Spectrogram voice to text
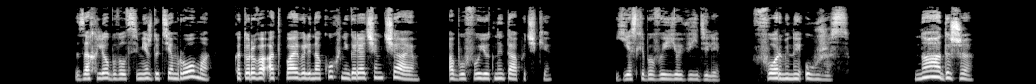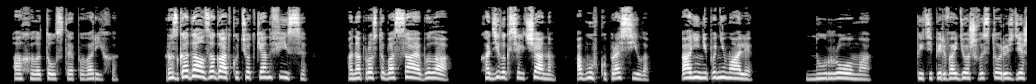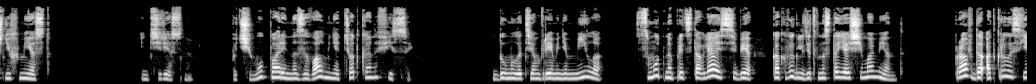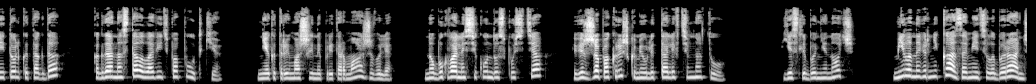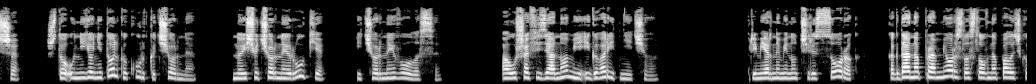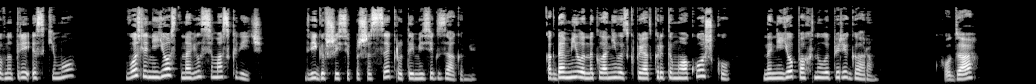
Захлебывался между тем Рома, которого отпаивали на кухне горячим чаем, обув в уютной тапочке. «Если бы вы ее видели! Форменный ужас!» «Надо же!» — ахала толстая повариха. Разгадал загадку тетки Анфисы. Она просто босая была, ходила к сельчанам, обувку просила, а они не понимали. Ну, Рома, ты теперь войдешь в историю здешних мест. Интересно, почему парень называл меня теткой Анфисой? Думала тем временем Мила, смутно представляя себе, как выглядит в настоящий момент. Правда открылась ей только тогда, когда она стала ловить попутки. Некоторые машины притормаживали, но буквально секунду спустя, визжа покрышками, улетали в темноту. Если бы не ночь, Мила наверняка заметила бы раньше, что у нее не только куртка черная, но еще черные руки и черные волосы. А уж о физиономии и говорить нечего. Примерно минут через сорок, когда она промерзла, словно палочка внутри эскимо, возле нее остановился москвич, двигавшийся по шоссе крутыми зигзагами. Когда Мила наклонилась к приоткрытому окошку, на нее пахнуло перегаром. «Куда?»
